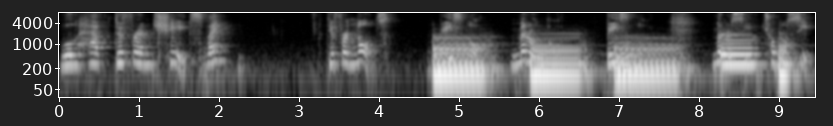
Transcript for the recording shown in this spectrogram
will have different shapes, like different notes. Bass note, middle note, bass note, middle C, treble C.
